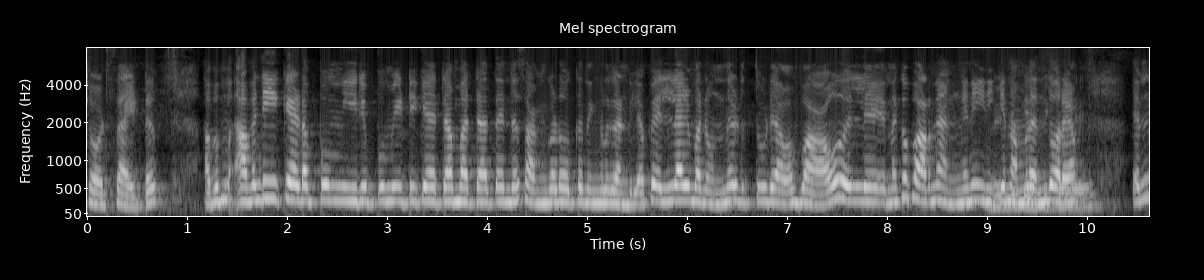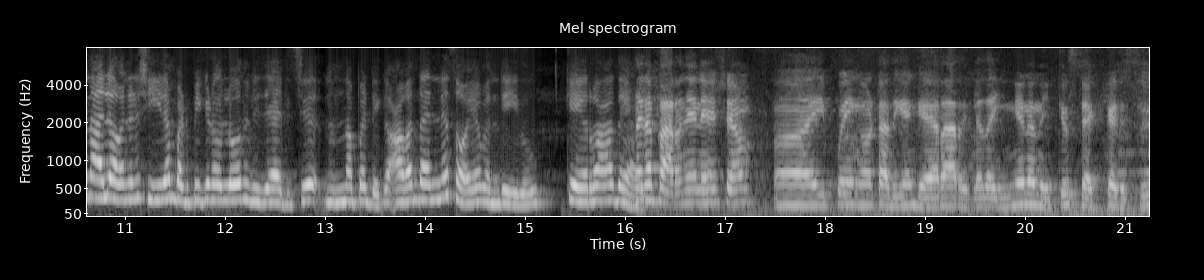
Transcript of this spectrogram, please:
ഷോർട്സ് ആയിട്ട്. അപ്പം അവന്റെ ഈ കിടപ്പും ഇരിപ്പും വീട്ടിൽ കയറ്റാൻ പറ്റാത്തതിന്റെ സങ്കടമൊക്കെ നിങ്ങൾ കണ്ടില്ല? അപ്പോൾ എല്ലാവരും പറഞ്ഞു ഒന്ന് എടുത്തൂടെ അവൻ പാവമല്ലേ? എന്നൊക്കെ പറഞ്ഞ് അങ്ങനെ ഇരിക്കും. നമ്മൾ എന്ത് പറയാം? എന്നാലും അവനൊരു ശീലം പഠിപ്പിക്കണമല്ലോ എന്ന് വിചാരിച്ച് നിന്നപ്പോഴത്തേക്ക് അവൻ തന്നെ സ്വയം എന്ത് ചെയ്തു? കേറാതെ അങ്ങനെ പറഞ്ഞതിന് ശേഷം ഇപ്പൊ ഇങ്ങോട്ട് അധികം കേറാറില്ല. ഇങ്ങനെ നിൽക്കും സ്റ്റെക്ക് അടിച്ച്.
